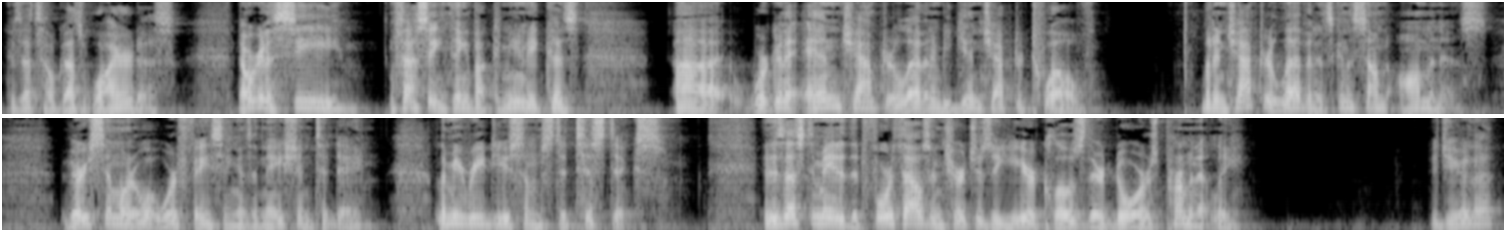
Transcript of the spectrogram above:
because that's how God's wired us. Now we're going to see a fascinating thing about community because uh, we're going to end chapter 11 and begin chapter 12. But in chapter 11, it's going to sound ominous very similar to what we're facing as a nation today. Let me read you some statistics. It is estimated that 4,000 churches a year close their doors permanently. Did you hear that?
